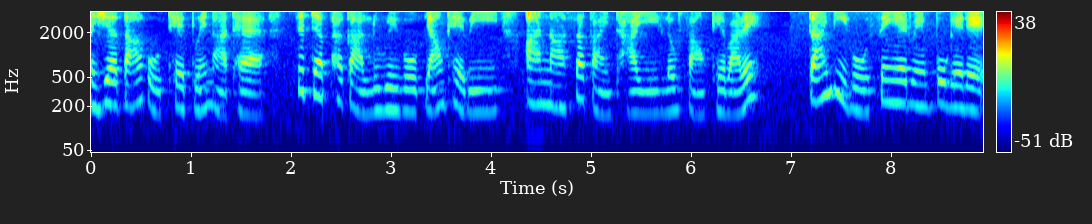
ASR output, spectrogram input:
အယက်သားကိုထည့်သွင်းတာထက်စစ်တပ်ဘက်ကလူတွေကိုပြောင်းထည့်ပြီးအာဏာစက်ကင်ထားရေးလှုံ့ဆော်ခဲ့ပါတယ်။ တိုင်းပြည်ကိုစင်ရဲတွင်ပို့ခဲ့တဲ့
